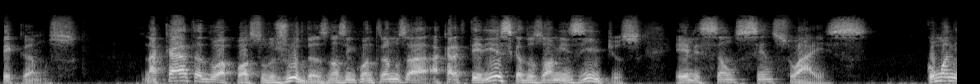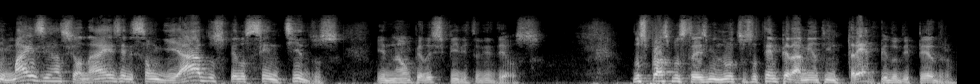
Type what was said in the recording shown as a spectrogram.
pecamos. Na carta do apóstolo Judas, nós encontramos a, a característica dos homens ímpios: eles são sensuais. Como animais irracionais, eles são guiados pelos sentidos e não pelo Espírito de Deus. Nos próximos três minutos, o temperamento intrépido de Pedro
